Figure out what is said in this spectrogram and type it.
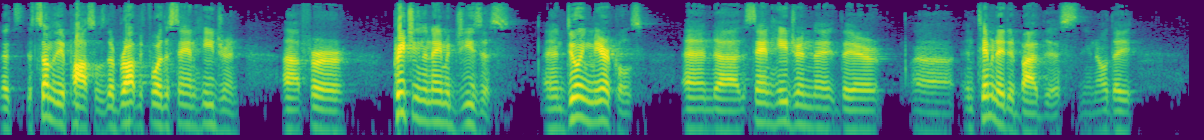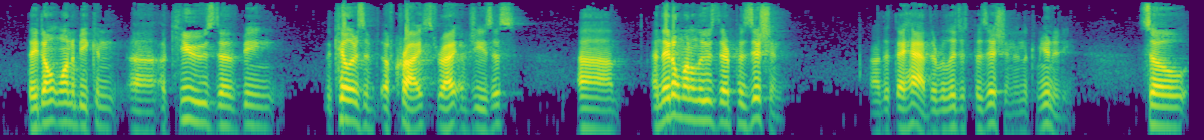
That's, some of the apostles. They're brought before the Sanhedrin uh, for preaching the name of Jesus and doing miracles. And uh, the Sanhedrin, they, they're uh, intimidated by this. You know, they, they don't want to be con, uh, accused of being the killers of, of Christ, right, of Jesus. Um, and they don't want to lose their position uh, that they have, their religious position in the community. So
